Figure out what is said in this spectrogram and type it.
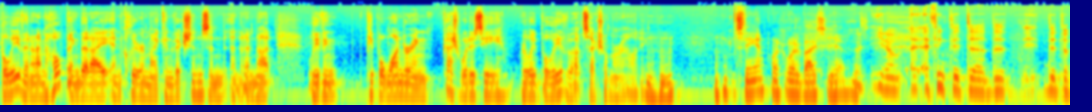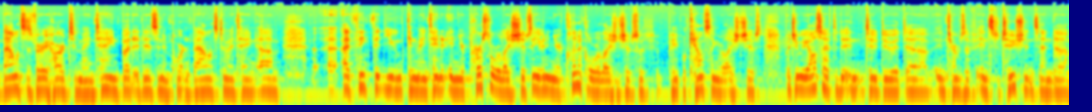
believe in? And I'm hoping that I am clear in my convictions and, and that I'm not leaving people wondering, gosh, what does he really believe about sexual morality? Mm-hmm. Stan, what, what advice do you have? You know, I, I think that uh, the, the the balance is very hard to maintain, but it is an important balance to maintain. Um, I think that you can maintain it in your personal relationships, even in your clinical relationships with people, counseling relationships. But you, we also have to do, to do it uh, in terms of institutions and. Uh,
